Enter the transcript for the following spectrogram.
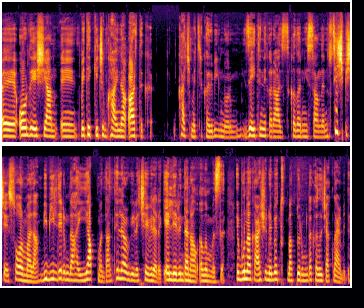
e, orada yaşayan e, ve tek geçim kaynağı artık kaç metrekare bilmiyorum zeytinlik arazisi kalan insanların hiçbir şey sormadan bir bildirim dahi yapmadan tel örgüyle çevirerek ellerinden al, alınması ve buna karşı nöbet tutmak durumunda kalacaklar mıydı?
